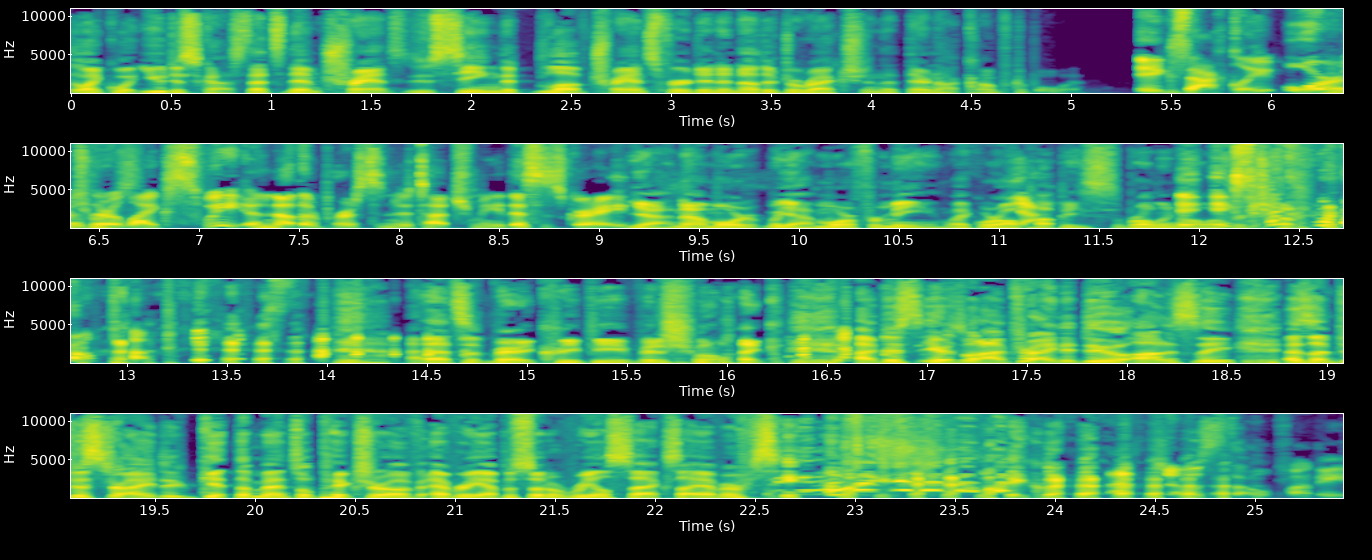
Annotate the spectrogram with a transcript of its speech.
like what you discussed. That's them trans seeing the love transferred in another direction that they're not comfortable with. Exactly. Or they're like, sweet, another person to touch me. This is great. Yeah, now more. Yeah, more for me. Like we're all Yeah. puppies rolling all over each exactly. other. We're all puppies. That's a very creepy visual. Like I'm just here's what I'm trying to do. Honestly, as I'm just trying to get the mental picture of every episode of Real Sex I have ever seen. like, like that show's so funny.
